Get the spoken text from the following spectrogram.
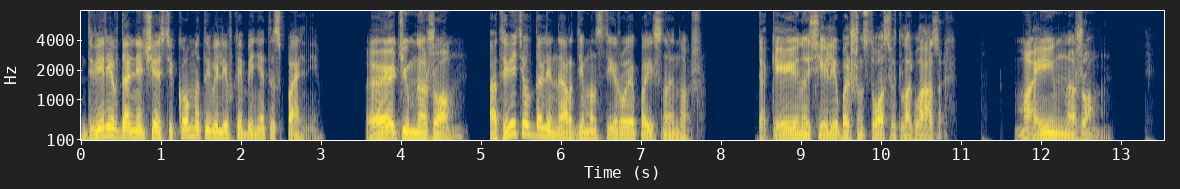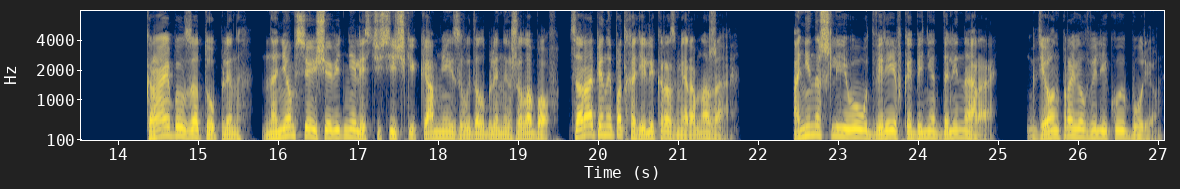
Двери в дальней части комнаты вели в кабинет и спальни. «Этим ножом», – ответил Долинар, демонстрируя поясной нож. «Такие носили большинство светлоглазых. Моим ножом». Край был затуплен, на нем все еще виднелись частички камня из выдолбленных желобов. Царапины подходили к размерам ножа. Они нашли его у дверей в кабинет Долинара, где он провел великую бурю.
